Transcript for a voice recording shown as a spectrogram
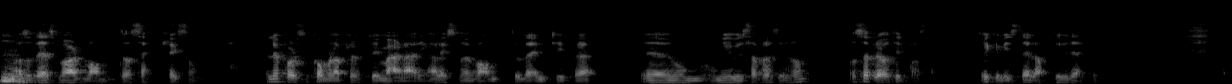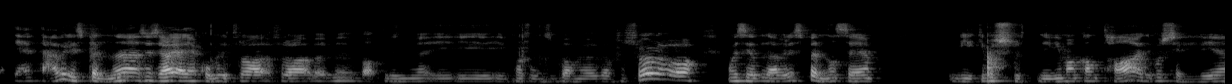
Mm. Altså det som har vært vant til å sett, liksom. Eller folk som kommer da fra primærnæringa, liksom er vant til den type eh, om, omgivelser, for å si det sånn. Og så prøve å tilpasse det. Og ikke minst dele aktiviteter. Det det er veldig spennende, syns jeg. Jeg- kommer litt fra, fra bakgrunn i, i informasjonsbransjen sjøl. Og må si at det er veldig spennende å se hvilke beslutninger man kan ta i de forskjellige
